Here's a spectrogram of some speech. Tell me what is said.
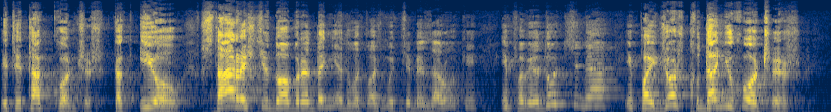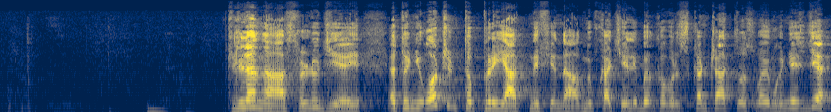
и ты так кончишь, как Иов. В старости доброе, да нет, вот возьмут тебя за руки и поведут тебя, и пойдешь куда не хочешь. Для нас, людей, это не очень-то приятный финал. Мы хотели бы, говорю, скончаться в своем гнезде.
